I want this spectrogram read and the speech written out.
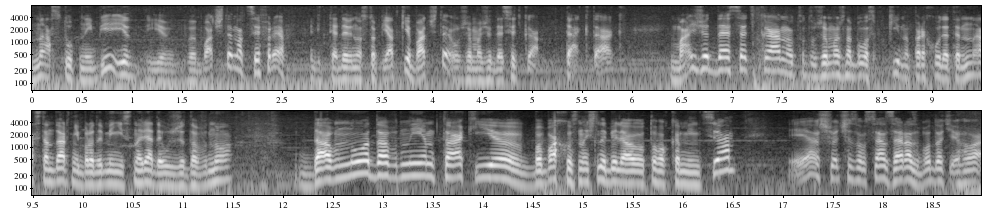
наступний бій, і, і ви бачите на цифри від Т-95, бачите, вже майже 10к. Так, так. Майже 10к, ну тут вже можна було спокійно переходити на стандартні бронебійні снаряди вже давно. Давно, давним, так і бабаху знайшли біля того камінця. І швидше за все зараз будуть його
